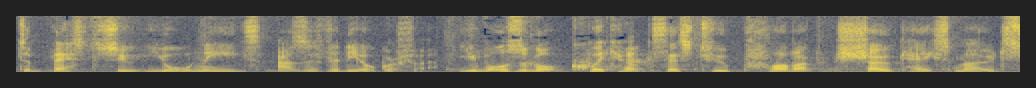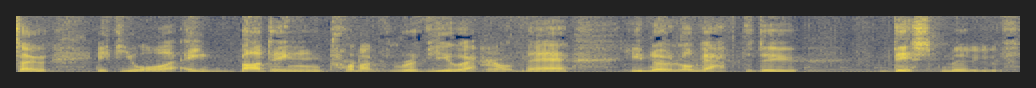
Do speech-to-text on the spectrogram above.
to best suit your needs as a videographer. You've also got quick access to Product Showcase mode, so if you are a budding product reviewer out there, you no longer have to do this move.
